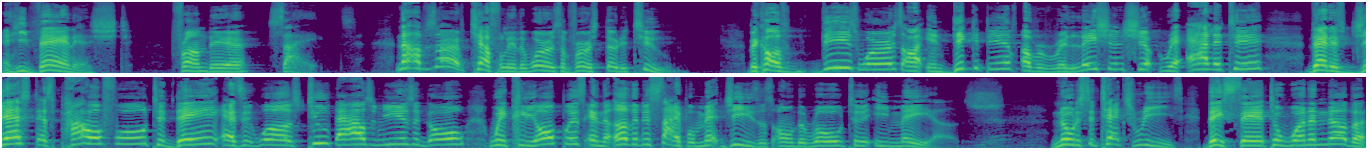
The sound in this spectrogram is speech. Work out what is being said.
And he vanished from their sight. Now, observe carefully the words of verse 32 because these words are indicative of a relationship reality that is just as powerful today as it was 2,000 years ago when Cleopas and the other disciple met Jesus on the road to Emmaus. Notice the text reads, They said to one another,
